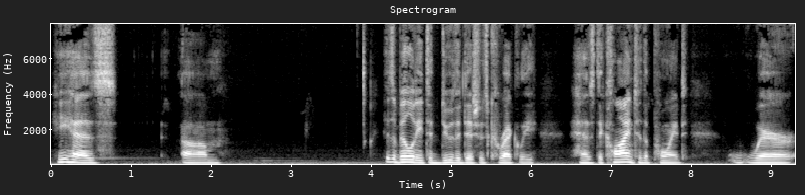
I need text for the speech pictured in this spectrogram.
he has, um, his ability to do the dishes correctly has declined to the point where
